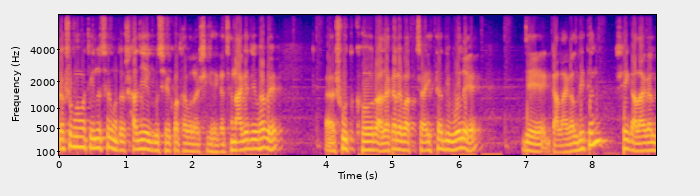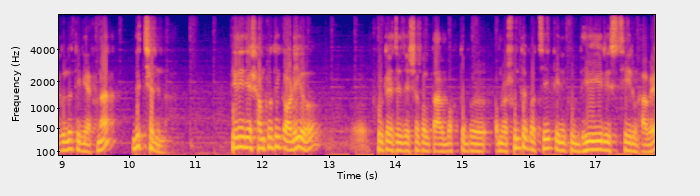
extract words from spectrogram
ডক্টর মোহাম্মদ ইউনুসের মতো সাজিয়ে গুছিয়ে কথা বলা শিখে গেছেন। আগে যেভাবে আহ, সুদখোর রাজাকারের বাচ্চা ইত্যাদি বলে যে গালাগাল দিতেন সেই গালাগালগুলো তিনি এখন আর দিচ্ছেন না। তিনি যে সাম্প্রতিক অডিও ফুটেছে যে সকল তার বক্তব্য আমরা শুনতে পাচ্ছি তিনি খুব ধীর স্থিরভাবে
